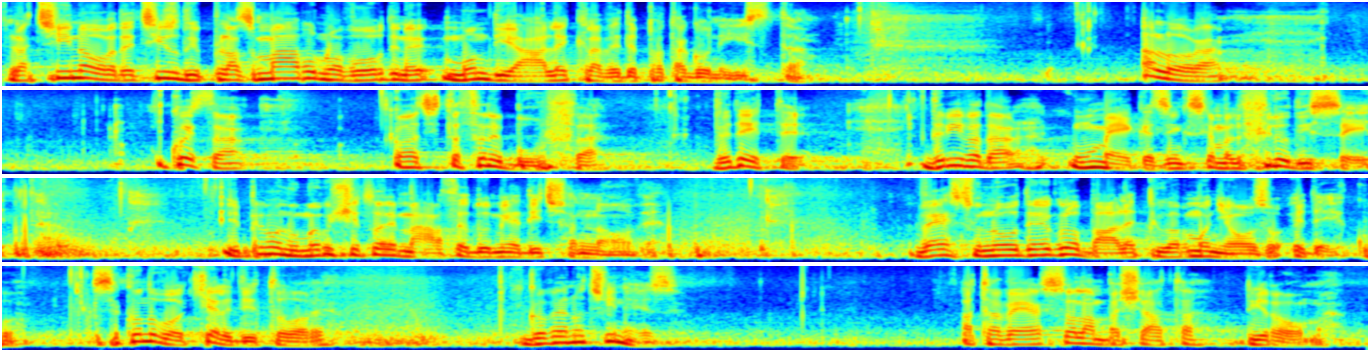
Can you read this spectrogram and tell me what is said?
La Cina ha deciso di plasmare un nuovo ordine mondiale che la vede protagonista. Allora, questa è una citazione buffa. Vedete, deriva da un magazine che si chiama Il filo di seta. Il primo numero uscito nel marzo del 2019, verso un ordine globale più armonioso ed equo. Secondo voi chi è l'editore? Il governo cinese attraverso l'ambasciata di Roma.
